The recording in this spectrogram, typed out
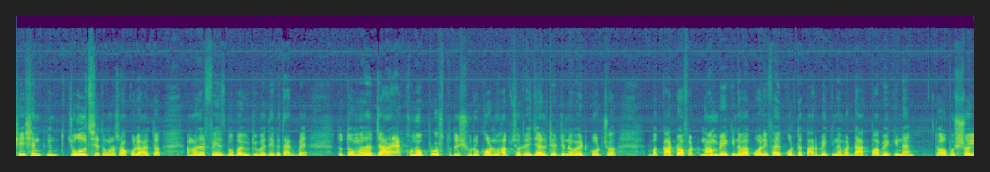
সেশন কিন্তু চলছে। তোমরা সকলে হয়তো আমাদের ফেসবুক বা ইউটিউবে দেখে থাকবে। তো তোমাদের যারা এখনও প্রস্তুতি শুরু করো ভাবছ রেজাল্টের জন্য ওয়েট করছ বা কাট অফ নামবে কিনা বা কোয়ালিফাই করতে পারবে কিনা বা ডাক পাবে কিনা, তো অবশ্যই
